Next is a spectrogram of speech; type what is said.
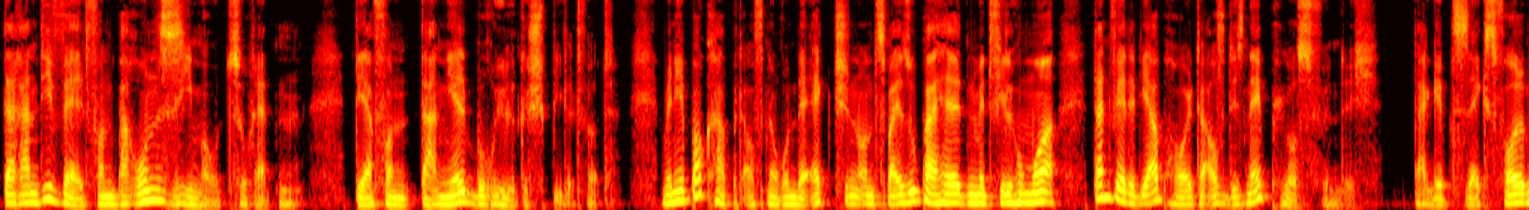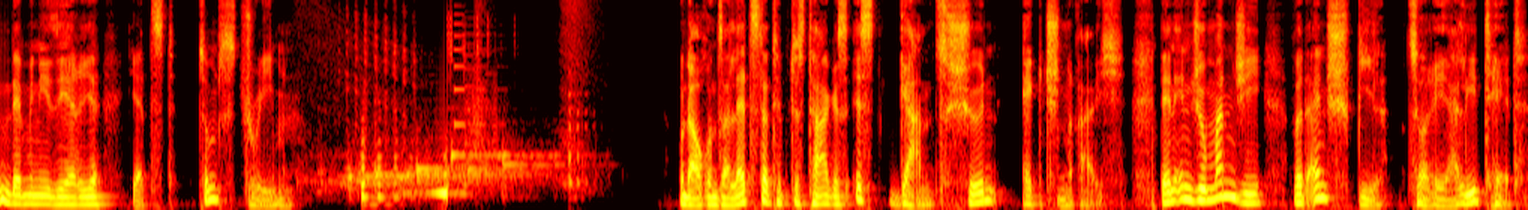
daran, die Welt von Baron Simo zu retten, der von Daniel Brühl gespielt wird. Wenn ihr Bock habt auf eine Runde Action und zwei Superhelden mit viel Humor, dann werdet ihr ab heute auf Disney Plus fündig. Da gibt's sechs Folgen der Miniserie jetzt zum Streamen. Und auch unser letzter Tipp des Tages ist ganz schön actionreich. Denn in Jumanji wird ein Spiel zur Realität.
